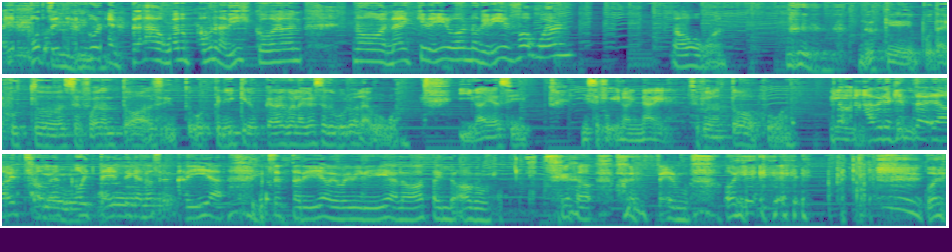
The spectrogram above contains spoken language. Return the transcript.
ayer puto, ¿sabes que tengo una entrada, weón, para una disco, weón. No, nadie quiere ir, weón, no quería ir vos, weón. No, weón. No, es que, puta, justo se fueron todos, y tú tenías que ir a buscar algo en la casa de tu polola, pues, weón. Y no hay así, y, se fue, y no hay nadie, se fueron todos, pues, weón. Y- No, ah, pero es que esta, no, esta weá muy técnica, no aceptaría, no aceptaría, me viviría, no, estáis loco. enfermo. Oye, bueno,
